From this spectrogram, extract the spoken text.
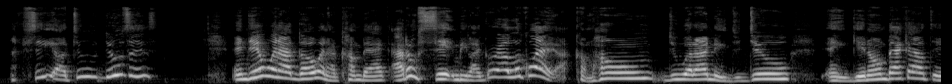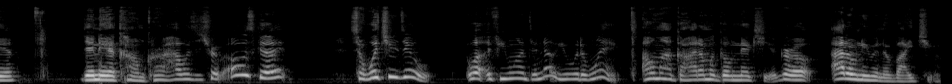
See y'all two deuces. And then when I go and I come back, I don't sit and be like, girl, look what I come home, do what I need to do, and get on back out there. Then they'll come, girl, how was the trip? Oh, it's good. So what you do? Well, if you wanted to know, you would have went. Oh my God, I'm gonna go next year. Girl, I don't even invite you.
